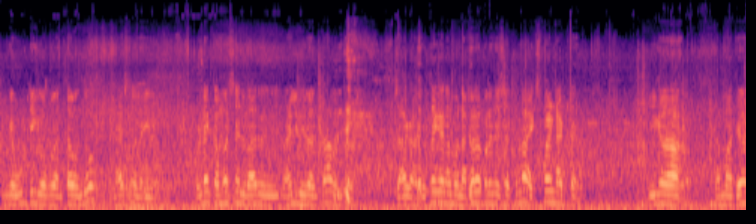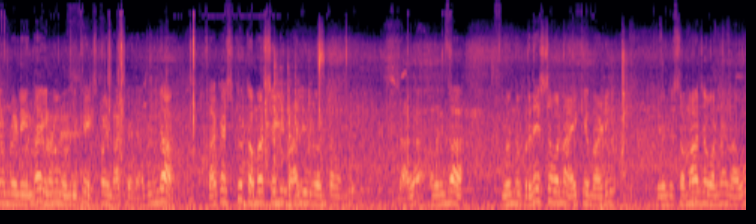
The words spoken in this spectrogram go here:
ನಿಮಗೆ ಊಟಿಗೆ ಹೋಗುವಂಥ ಒಂದು ನ್ಯಾಷನಲ್ ಹೈವೇ ಒಳ್ಳೆ ಕಮರ್ಷಿಯಲ್ ವ್ಯಾಲ್ಯೂ ವ್ಯಾಲ್ಯೂ ಇರೋಂಥ ಒಂದು ಜಾಗ. ಜೊತೆಗೆ ನಮ್ಮ ನಗರ ಪ್ರದೇಶ ಕೂಡ ಎಕ್ಸ್ಪ್ಯಾಂಡ್ ಆಗ್ತಾಯಿದೆ ಈಗ ನಮ್ಮ ದೇವನಹಳ್ಳಿಯಿಂದ ಇನ್ನೂ ಮುಂದಕ್ಕೆ ಎಕ್ಸ್ಪ್ಯಾಂಡ್ ಆಗ್ತಾಯಿದೆ ಅದರಿಂದ ಸಾಕಷ್ಟು ಕಮರ್ಷಿಯಲಿ ವ್ಯಾಲ್ಯೂ ಇರುವಂಥ ಒಂದು ಜಾಗ. ಅದರಿಂದ ಈ ಒಂದು ಪ್ರದೇಶವನ್ನು ಆಯ್ಕೆ ಮಾಡಿ, ಈ ಒಂದು ಸಮಾಜವನ್ನು ನಾವು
